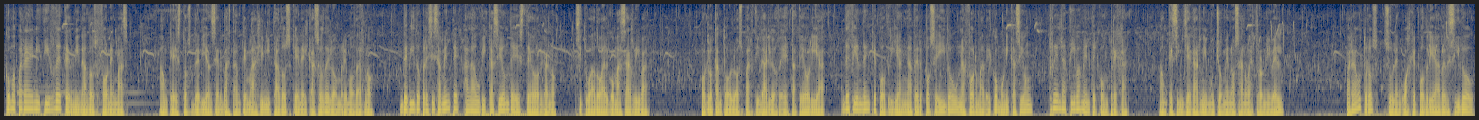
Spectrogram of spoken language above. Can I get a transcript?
como para emitir determinados fonemas, aunque estos debían ser bastante más limitados que en el caso del hombre moderno, debido precisamente a la ubicación de este órgano, situado algo más arriba. Por lo tanto, los partidarios de esta teoría defienden que podrían haber poseído una forma de comunicación relativamente compleja, aunque sin llegar ni mucho menos a nuestro nivel. Para otros, su lenguaje podría haber sido,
